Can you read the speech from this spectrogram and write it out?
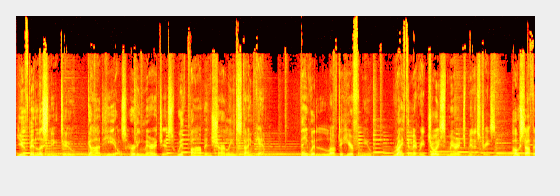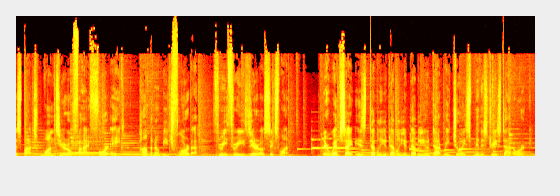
You've been listening to God Heals Hurting Marriages with Bob and Charlyne Steinkamp. They would love to hear from you. Write them at Rejoice Marriage Ministries, Post Office Box 10548, Pompano Beach, Florida 33061. Their website is www.rejoiceministries.org.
